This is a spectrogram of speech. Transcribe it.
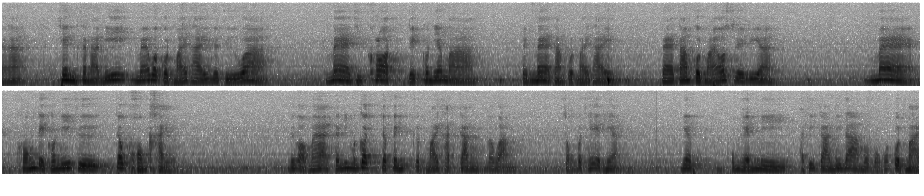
นะฮะเช่นขณะนี้แม้ว่ากฎหมายไทยจะถือว่าแม่ที่คลอดเด็กคนนี้มาเป็นแม่ตามกฎหมายไทยแแต่ตามกฎหมายออสเตรเลีย แม่ของเด็กคนนี้คือเจ้าของไข่นึกออกไหมฮะแต่นี่มันก็จะเป็นกฎหมายขัดกันระหว่างสองประเทศเนี่ยเนี่ยผมเห็นมีอธิการนิด้ามาบอกว่ากฎหมาย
